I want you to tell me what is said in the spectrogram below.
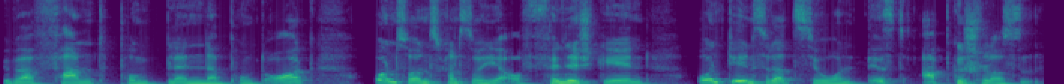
über fund.blender.org und sonst kannst du hier auf Finish gehen und die Installation ist abgeschlossen.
